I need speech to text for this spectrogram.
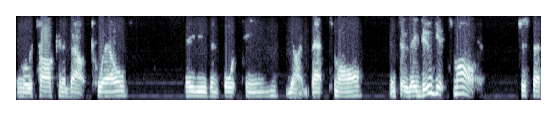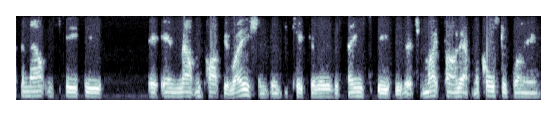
and we're talking about 12 maybe even 14, like that small. And so they do get smaller, just that the mountain species in mountain populations, in particular, the same species that you might find out in the coastal plain,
